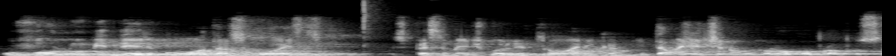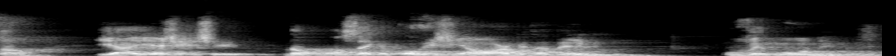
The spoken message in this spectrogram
o volume dele com outras coisas, especialmente com eletrônica, então a gente não colocou propulsão. E aí a gente não consegue corrigir a órbita dele o VCube,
